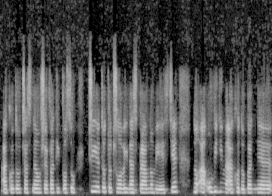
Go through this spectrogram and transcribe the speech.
ako dočasného šéfa typosu, či je toto človek na správnom mieste mieste. No a uvidíme, ako dopadne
